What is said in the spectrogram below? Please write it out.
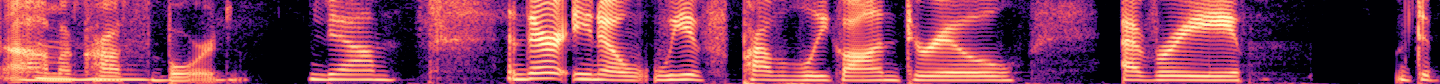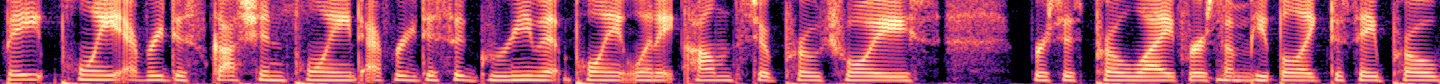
um, across the board. Yeah. And there, you know, we've probably gone through every debate point, every discussion point, every disagreement point when it comes to pro choice versus pro life, or some mm. people like to say pro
